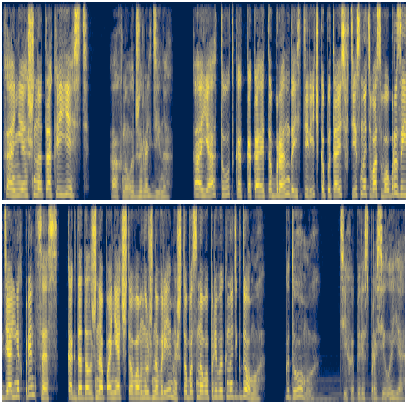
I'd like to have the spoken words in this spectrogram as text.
«Конечно, так и есть», — ахнула Джеральдина. А я тут, как какая-то бренда-истеричка, пытаюсь втиснуть вас в образы идеальных принцесс, когда должна понять, что вам нужно время, чтобы снова привыкнуть к дому». «К дому?» — тихо переспросила я.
